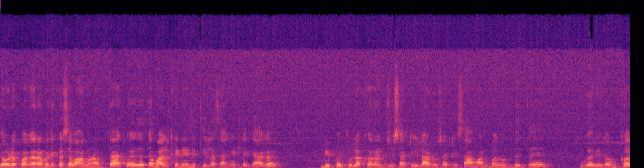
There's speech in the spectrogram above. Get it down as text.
एवढ्या पगारामध्ये कसं वागवणार त्याच वेळेस त्या मालकिणीने तिला सांगितलं की अगं मी पण तुला करंजीसाठी लाडूसाठी सामान भरून देते तू घरी जाऊन कर.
